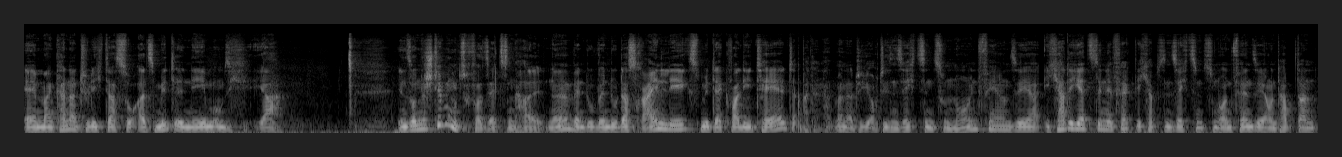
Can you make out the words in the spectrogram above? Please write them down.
äh, man kann natürlich das so als Mittel nehmen, um sich, ja, in so eine Stimmung zu versetzen halt, ne? Wenn du, wenn du das reinlegst mit der Qualität, aber dann hat man natürlich auch diesen 16 zu 9 Fernseher. Ich hatte jetzt den Effekt, ich habe den 16 zu 9 Fernseher und habe dann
